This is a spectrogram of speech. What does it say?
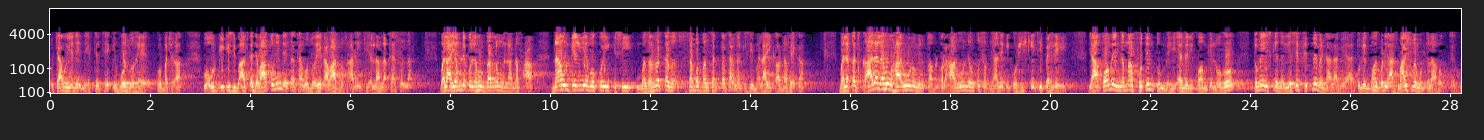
तो क्या वो ये नहीं देखते थे कि वो जो है, वो बछड़ा वो उनकी किसी बात का जवाब तो नहीं देता था, वो जो एक आवाज़ बसा रही थी, अल्लाह खैसल्ला वला यमले को लहम दर्रम वला नफा। ना उनके लिए वो कोई किसी मजरत का सबब बन सकता था, ना किसी भलाई का और नफे का। वलकत काला लहू हारून मिन कबल और हारून ने उनको समझाने की कोशिश की थी पहले ही, या कौम नमा फुतिन तुम भी ए मेरी कौम के लोगों, तुम्हें इसके ज़रिए से फितने में डाला गया है, तुम एक बहुत बड़ी आजमाइश में मुबतला हो गए हो।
